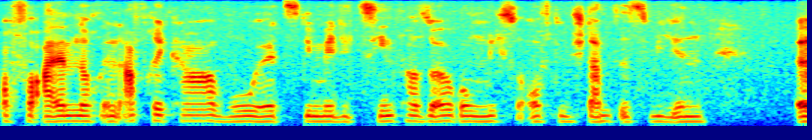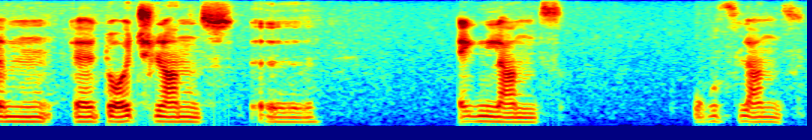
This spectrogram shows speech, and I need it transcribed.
auch vor allem noch in Afrika, wo jetzt die Medizinversorgung nicht so auf dem Stand ist wie in ähm, äh, Deutschland, äh, England, Russland,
